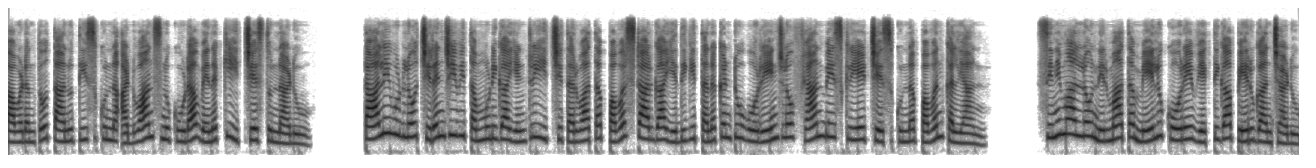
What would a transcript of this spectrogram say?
కావడంతో తాను తీసుకున్న అడ్వాన్స్ను కూడా వెనక్కి ఇచ్చేస్తున్నాడు. టాలీవుడ్లో చిరంజీవి తమ్ముడిగా ఎంట్రీ ఇచ్చి తర్వాత పవర్ స్టార్గా ఎదిగి తనకంటూ ఓ రేంజ్లో ఫ్యాన్ బేస్ క్రియేట్ చేసుకున్న పవన్ కళ్యాణ్. సినిమాల్లో నిర్మాత మేలు కోరే వ్యక్తిగా పేరుగాంచాడు.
